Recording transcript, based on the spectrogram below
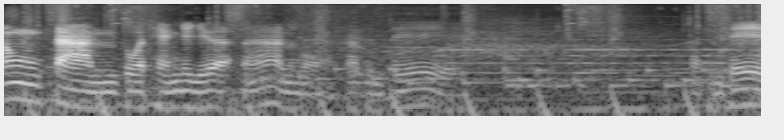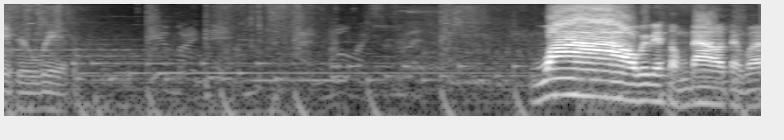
ต้องการตัวแทงเยอะๆอ่านั่นแหละคาเซนเต้คาเซนเต้เบลเวตว้าวไปเป็นสองดาวแต่ว่า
